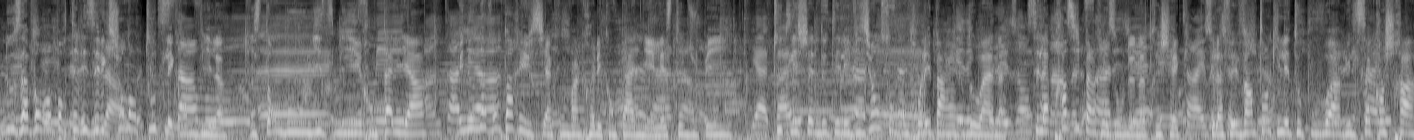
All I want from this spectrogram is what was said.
Nous avons remporté les élections dans toutes les grandes villes. Istanbul, Izmir, Antalya. Mais nous n'avons pas réussi à convaincre les campagnes et l'Est du pays. Toutes les chaînes de télévision sont contrôlées par Erdogan. C'est la principale raison de notre échec. Cela fait 20 ans qu'il est au pouvoir, il s'accrochera.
